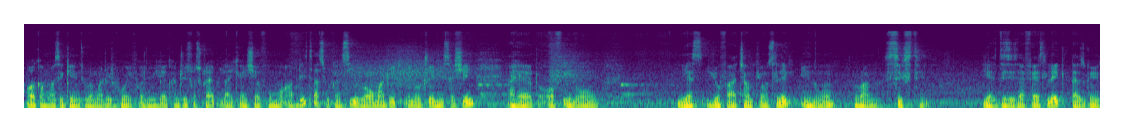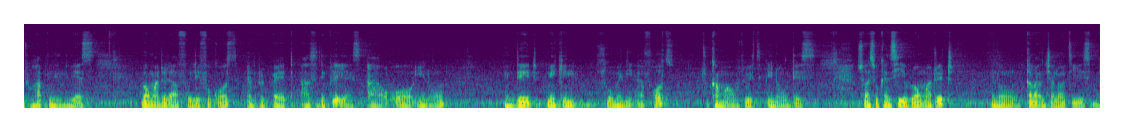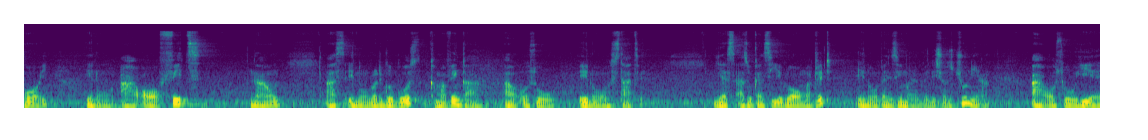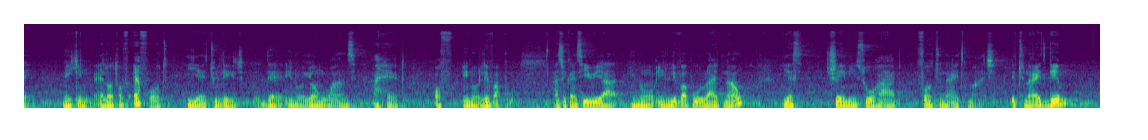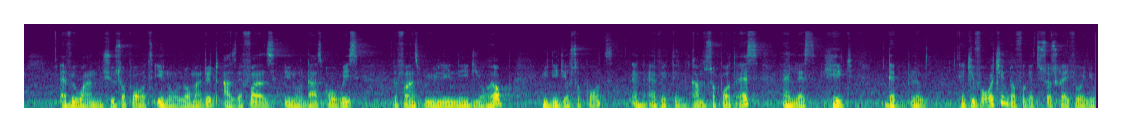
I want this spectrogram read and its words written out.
Welcome once again to Real Madrid. Who, if you're new here, country subscribe, like, and share for more updates. As we can see, Real Madrid, you know, training session ahead of you know, yes, UEFA Champions League, you know, round 16. Yes, this is the first leg that's going to happen. And yes, Real Madrid are fully focused and prepared as the players are, all you know, indeed making so many efforts to come out with you know this. So as you can see, Real Madrid, you know, Carlo Ancelotti's boy, you know, are all fit now, as you know, Rodrygo Goes, Camavinga are also you know starting. Yes, as you can see, Real Madrid, you know, Benzema and Vinicius Junior are also here making a lot of effort here to lead the you know young ones ahead of you know Liverpool. As you can see, we are you know in Liverpool right now. Yes, training so hard for tonight's match. The tonight game, everyone should support you know Real Madrid. As the fans you know that's always the fans really need your help. We need your support and everything. Come support us and let's hit the thank you for watching. Don't forget to subscribe for new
